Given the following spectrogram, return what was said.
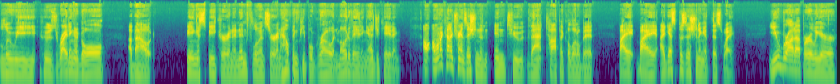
Louie who's writing a goal about being a speaker and an influencer and helping people grow and motivating, educating. I, I want to kind of transition in, into that topic a little bit by by I guess positioning it this way. You brought up earlier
